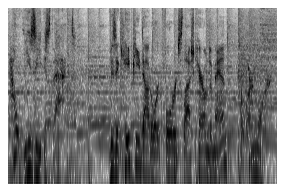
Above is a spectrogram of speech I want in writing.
How easy is that? Visit kp.org forward slash care on demand to learn more.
